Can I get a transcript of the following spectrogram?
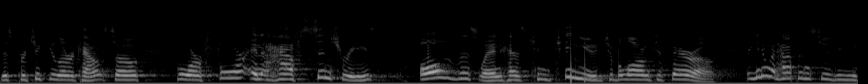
this particular account. So, for four and a half centuries, all of this land has continued to belong to Pharaoh. But you know what happens to the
